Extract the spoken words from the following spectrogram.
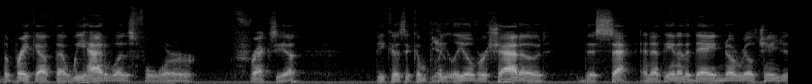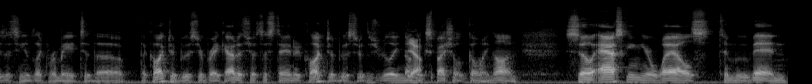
The breakout that we had was for Phyrexia. because it completely overshadowed this set. And at the end of the day, no real changes it seems like were made to the the collector booster breakout. It's just a standard collector booster. There's really nothing Yeah. special going on. So asking your whales to move in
